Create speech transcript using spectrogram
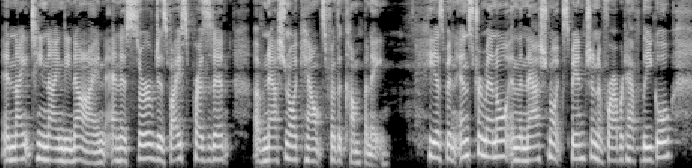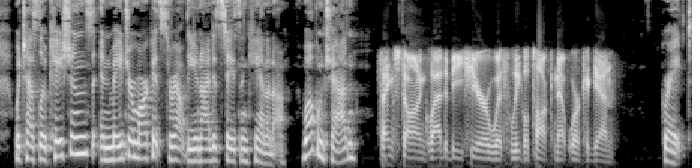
in 1999 and has served as vice president of national accounts for the company. He has been instrumental in the national expansion of Robert Half Legal, which has locations in major markets throughout the United States and Canada. Welcome, Chad. Thanks, Dawn. Glad to be here with Legal Talk Network again. Great.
